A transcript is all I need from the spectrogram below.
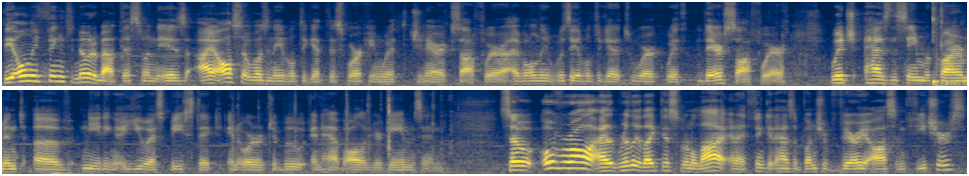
The only thing to note about this one is I also wasn't able to get this working with generic software. I've only was able to get it to work with their software, which has the same requirement of needing a USB stick in order to boot and have all of your games in. So overall, I really like this one a lot, and I think it has a bunch of very awesome features.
